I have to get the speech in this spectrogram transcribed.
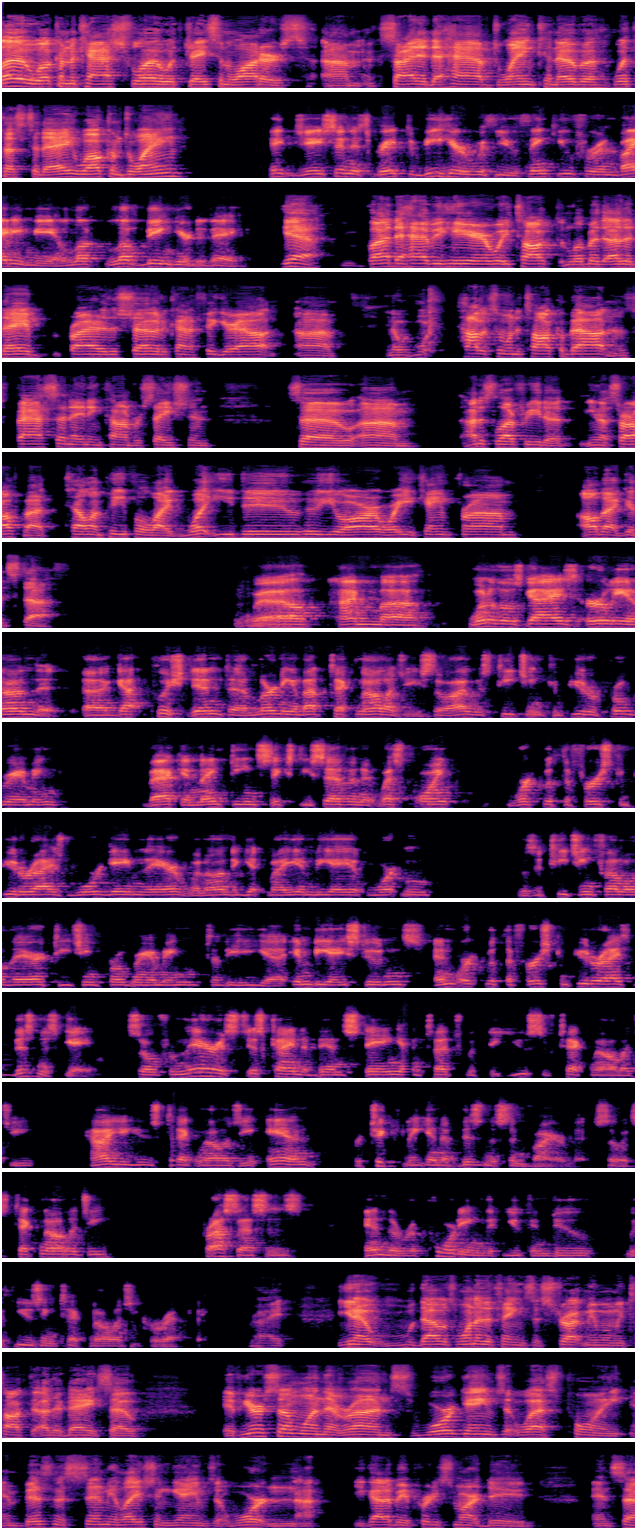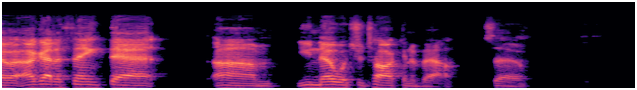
Hello, welcome to Cash Flow with Jason Waters. I'm excited to have Dwayne Canova with us today. Welcome, Dwayne. Hey, Jason, it's great to be here with you. Thank you for inviting me. I love, love being here today. Yeah, glad to have you here. We talked a little bit the other day prior to the show to kind of figure out, uh, you know, what topics we want to talk about. And it was a fascinating conversation. So um, I just love for you to, you know, start off by telling people like what you do, who you are, where you came from, all that good stuff. Well, I'm uh, one of those guys early on that uh, got pushed into learning about technology. So I was teaching computer programming back in 1967 at West Point, worked with the first computerized war game there, went on to get my MBA at Wharton, was a teaching fellow there, teaching programming to the uh, MBA students, and worked with the first computerized business game. So from there, it's just kind of been staying in touch with the use of technology, how you use technology, and particularly in a business environment. So it's technology, processes, and the reporting that you can do with using technology correctly. Right. You know, that was one of the things that struck me when we talked the other day. So if you're someone that runs war games at West Point and business simulation games at Wharton, you got to be a pretty smart dude. And so I got to think that um, you know what you're talking about. So,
